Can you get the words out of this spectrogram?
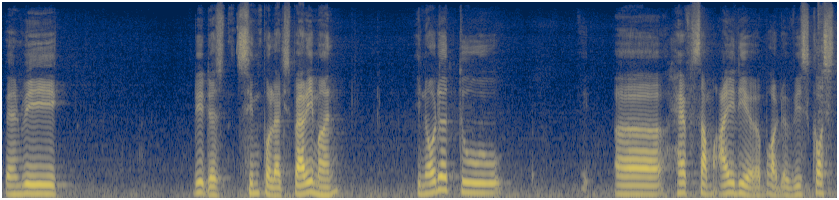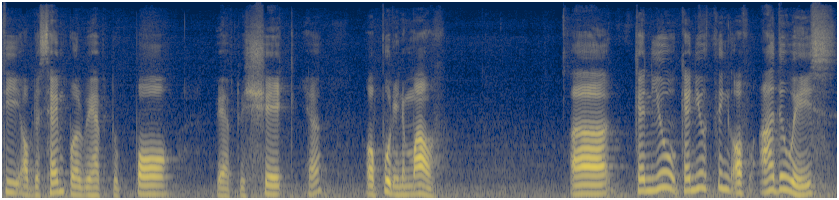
when we did a simple experiment, in order to uh, have some idea about the viscosity of the sample, we have to pour, we have to shake, yeah, or put in the mouth. Uh, can you can you think of other ways?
